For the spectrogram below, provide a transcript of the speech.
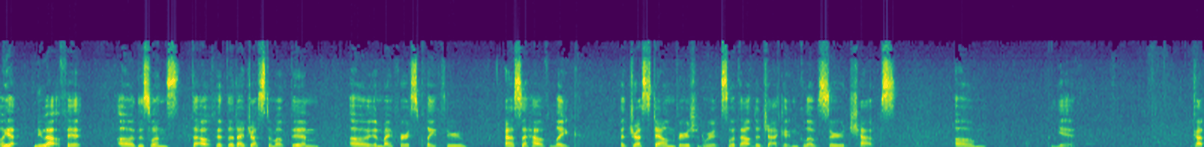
Oh yeah, new outfit. Uh, this one's the outfit that I dressed him up in uh, in my first playthrough. I also have like a dressed down version where it's without the jacket and gloves or chaps. Um, yeah. Got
